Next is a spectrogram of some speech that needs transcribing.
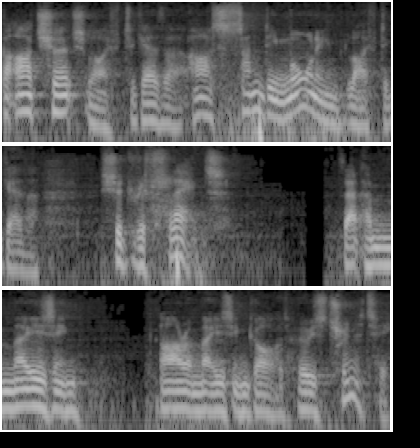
But our church life together, our Sunday morning life together, should reflect that amazing, our amazing God who is Trinity.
